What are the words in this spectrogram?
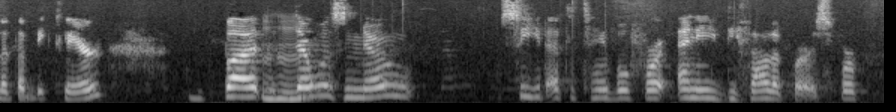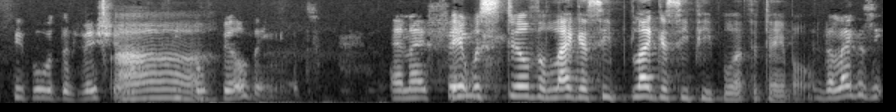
let that be clear. But Mm-hmm. there was no seat at the table for any developers, for people with the vision, people Ah. building it. And I think It was still the legacy legacy people at the table. the legacy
